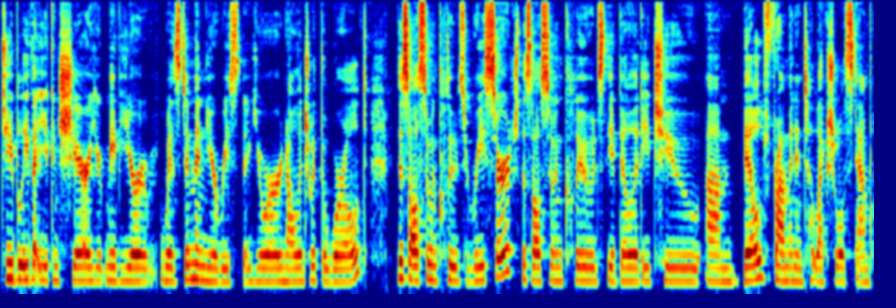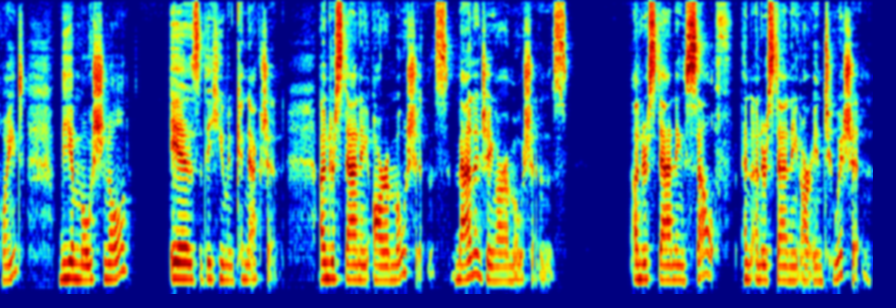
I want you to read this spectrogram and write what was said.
Do you believe that you can share your maybe your wisdom and your your knowledge with the world? This also includes research. This also includes the ability to um, build from an intellectual standpoint. The emotional is the human connection, understanding our emotions, managing our emotions, understanding self and understanding our intuition.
